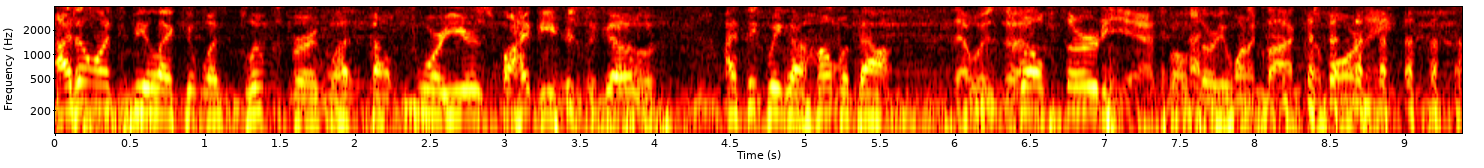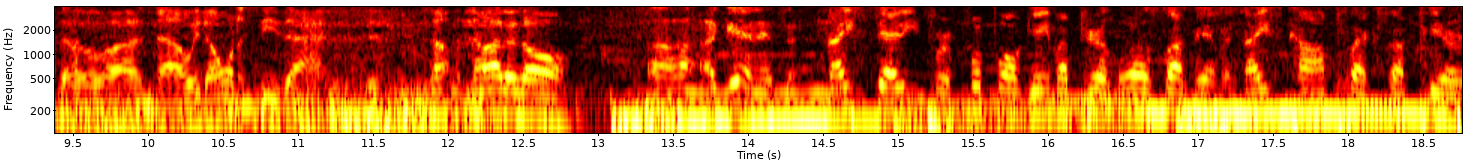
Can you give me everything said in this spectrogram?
I don't want it to be like it was Bloomsburg, what, about four years, five years ago. I think we got home about That was uh, 12:30. Yeah, 12:30, 1 o'clock in the morning. so uh, no, we don't want to see that. No, not at all. Uh, again, it's a nice setting for a football game up here at Loyalsock. They have a nice complex up here,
